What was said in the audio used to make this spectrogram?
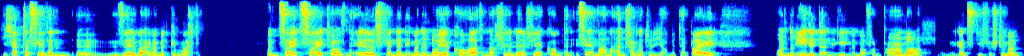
ich habe das ja dann äh, selber einmal mitgemacht. Und seit 2011, wenn dann immer eine neue Kohorte nach Philadelphia kommt, dann ist er immer am Anfang natürlich auch mit dabei und redet dann eben immer von Perma, eine ganz tiefe Stimme.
